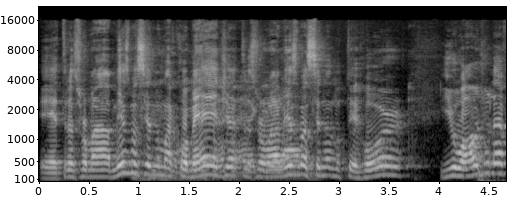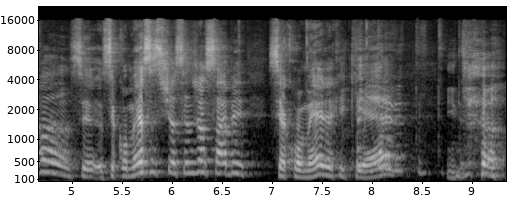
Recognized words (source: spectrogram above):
é, transformar a mesma cena numa comédia, transformar a mesma cena no terror. E o áudio leva. Você começa a assistir a cena já sabe se é comédia, o que, que é. Então,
